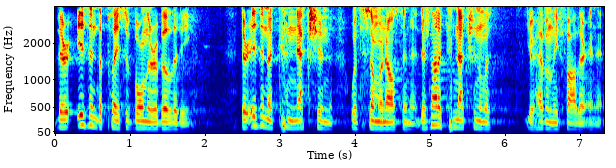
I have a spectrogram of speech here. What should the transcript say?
there isn't a place of vulnerability? There isn't a connection with someone else in it. There's not a connection with your Heavenly Father in it.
